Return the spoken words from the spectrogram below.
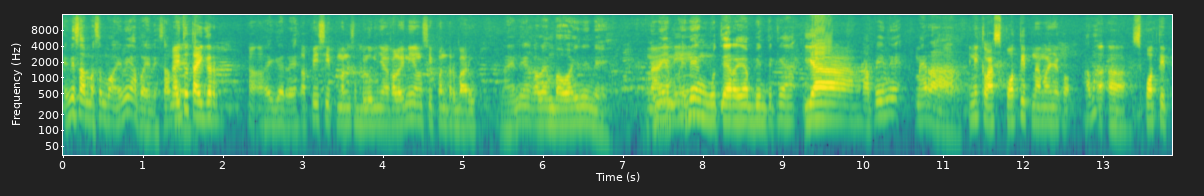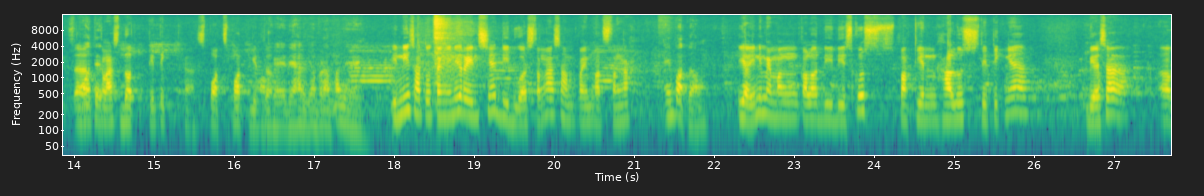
Ini sama semua. Ini apa ini? Sama Nah itu ya? Tiger, Ah, ah. Tiger ya. tapi shipment sebelumnya. Kalau ini yang shipment terbaru. Nah ini yang kalau yang bawah ini nih. Nah, ini, ini- ini yang mutiaranya bintiknya. Ya, Tapi ini merah. ini kelas spotted namanya kok. Apa? Eh, eh, spotted, eh, Spotted. kelas dot titik, eh, spot spot gitu. Oke. Di harga berapa nih? Ini satu tank ini range-nya di dua setengah sampai empat setengah. Import dong. Iya, ini memang kalau didiskus makin halus titiknya biasa eh,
